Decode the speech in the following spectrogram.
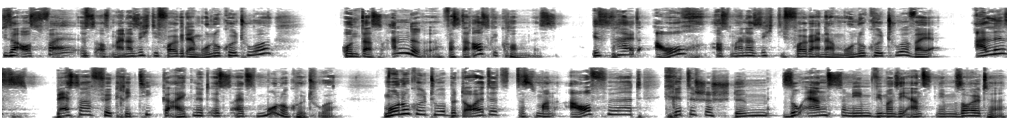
dieser Ausfall ist aus meiner Sicht die Folge der Monokultur. Und das andere, was da rausgekommen ist, ist halt auch aus meiner Sicht die Folge einer Monokultur, weil alles besser für Kritik geeignet ist als Monokultur. Monokultur bedeutet, dass man aufhört, kritische Stimmen so ernst zu nehmen, wie man sie ernst nehmen sollte.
